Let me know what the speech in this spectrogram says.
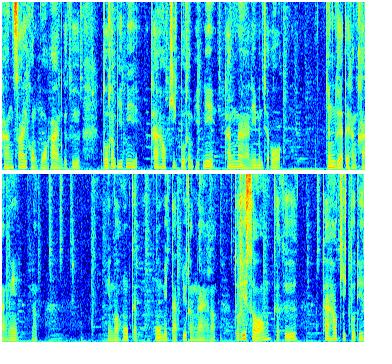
ทางซ้ายของหัวอ่านก็คือ ตัวทำอิฐนี่ถ้าเฮาคลิกตัวทำอิฐนี่ทางหน้านี่มันจะออกยังเหลือแต่ทางข้างนี่เนาะเห็นว่ารูปกันรูปมีตัดอยู่ทางหน้าเนาะ ตัวที่ 2 ก็คือ ถ้าเฮาคลิกตัวที่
